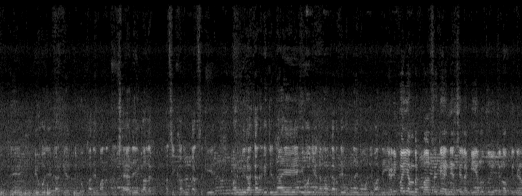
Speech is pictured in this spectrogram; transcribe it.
ਝੂਠੇ ਇਹੋ ਜਿਹੇ ਕਰਕੇ ਵੀ ਲੋਕਾਂ ਦੇ ਮਨ ਤੋਂ ਸ਼ਾਇਦ ਇਹ ਗੱਲ ਅਸੀਂ ਖਤਮ ਕਰ ਸਕੀਏ। ਪਰ ਮੇਰਾ ਖਿਆਲ ਹੈ ਕਿ ਜਿੰਨਾ ਇਹ ਇਹੋ ਜਿਹੀਆਂ ਗੱਲਾਂ ਕਰਦੇ ਉਹਨਾਂ ਹੀ ਨੌਜਵਾਨੀ ਜਿਹੜੀ ਭਾਈ ਅੰਮ੍ਰਿਤਪਾਲ ਸਿੰਘ ਤੇ ਐਨਐਸਏ ਲੱਗੀ ਹੈ, ਉਹਨੂੰ ਤੁਸੀਂ ਚੁਣੌਤੀ ਦੇਣ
